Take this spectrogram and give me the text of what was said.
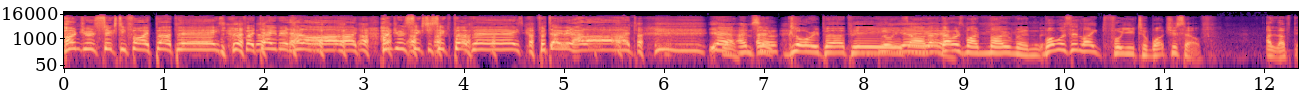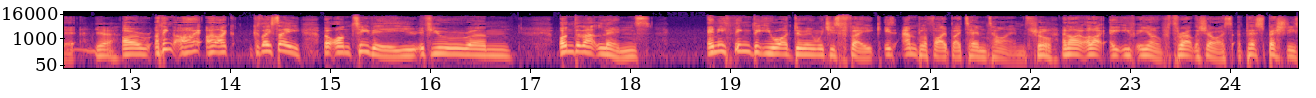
165 burpees for David Hellard. 166 burpees for David Hellard. Yeah, and so then glory burpees. Glo- yeah, oh, that, yeah. that was my moment. What was it like for you to watch yourself? I loved it. Yeah. Uh, I think I, I like because they say uh, on TV, you, if you're um, under that lens, anything that you are doing which is fake is amplified by ten times. Sure. And I, I like you know throughout the show, I especially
